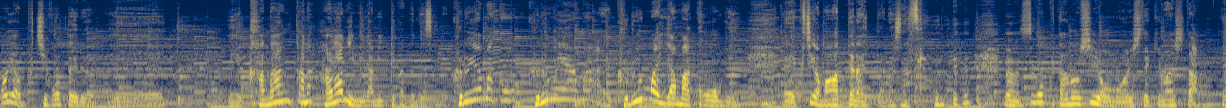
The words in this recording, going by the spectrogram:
およプチホテル、えーえー、河南かな花に南って書くんですけど車山車山車山高原、えー、口が回ってないって話なんですけどね、うん、すごく楽しい思いしてきました、え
